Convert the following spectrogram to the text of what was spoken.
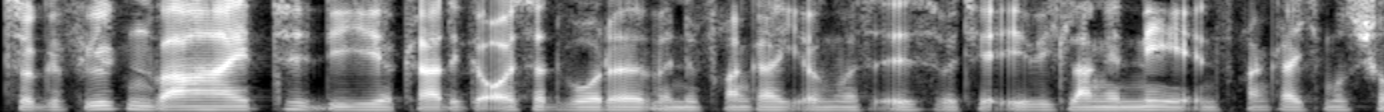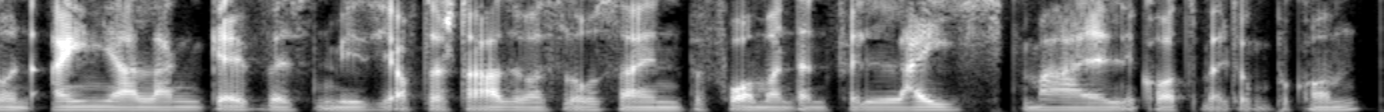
zur gefühlten Wahrheit, die hier gerade geäußert wurde, wenn in Frankreich irgendwas ist, wird hier ewig lange, nee, in Frankreich muss schon ein Jahr lang gelbwestenmäßig auf der Straße was los sein, bevor man dann vielleicht mal eine Kurzmeldung bekommt.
